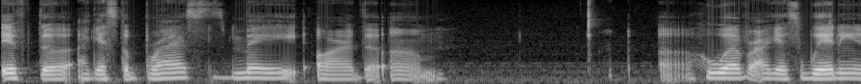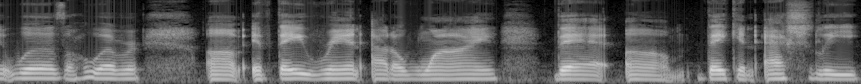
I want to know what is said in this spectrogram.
if the i guess the bridesmaid or the um uh, whoever I guess wedding it was or whoever, um, if they ran out of wine, that um, they can actually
